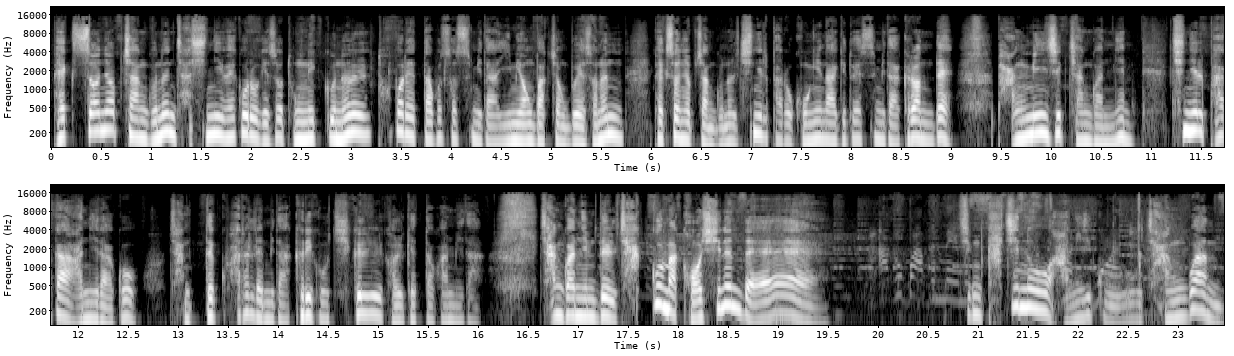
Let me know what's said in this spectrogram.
백선엽 장군은 자신이 회고록에서 독립군을 토벌했다고 썼습니다. 이명박 정부에서는 백선엽 장군을 친일파로 공인하기도 했습니다. 그런데 박민식 장관님 친일파가 아니라고 잔뜩 화를 냅니다. 그리고 직을 걸겠다고 합니다. 장관님들 자꾸 막 거시는데 지금 카지노 아니고 장관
